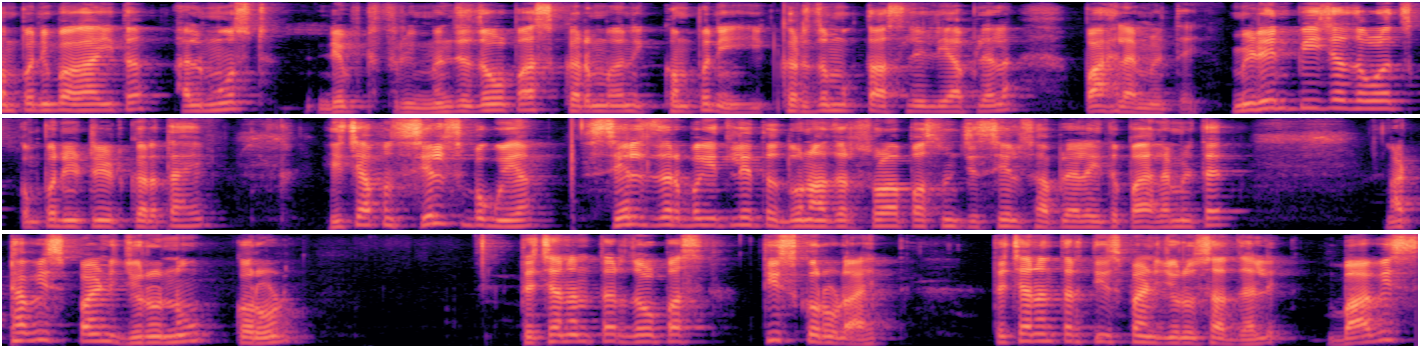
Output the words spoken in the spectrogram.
कंपनी बघा इथं ऑलमोस्ट डेप्ट फ्री म्हणजे जवळपास कर्मनी कंपनी ही कर्जमुक्त असलेली आपल्याला पाहायला मिळते. मिडियन पीच्या जवळच कंपनी ट्रेड करत आहे. हिचे आपण सेल्स बघूया. सेल्स जर बघितले तर दोन हजार सोळापासूनचे सेल्स आपल्याला इथं पाहायला मिळत आहेत अठ्ठावीस पॉईंट झिरो नऊ करोड. त्याच्यानंतर जवळपास तीस करोड आहेत. त्याच्यानंतर तीस पॉईंट झिरो सात झाले. बावीस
